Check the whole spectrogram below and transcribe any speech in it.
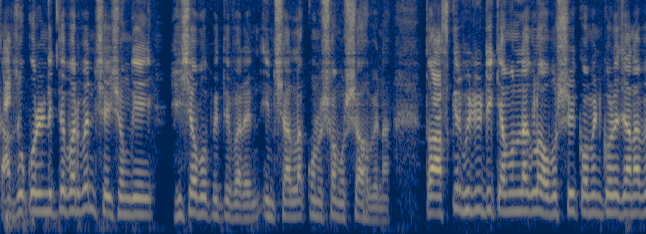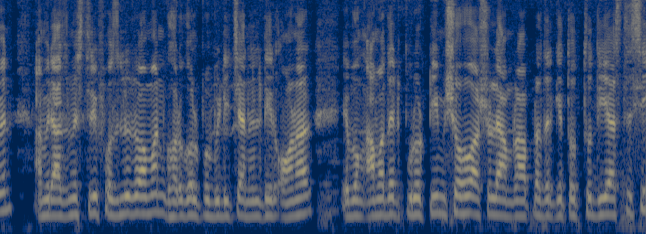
কাজও করে নিতে পারবেন, সেই সঙ্গে হিসাবও পেতে পারেন ইনশাল্লাহ কোনো সমস্যা হবে না। তো আজকের ভিডিওটি কেমন লাগল অবশ্যই কমেন্ট করে জানাবেন। আমি রাজমিস্ত্রি ফজলুর রহমান ঘর গল্প বিডি চ্যানেলটির অনার এবং আমাদের পুরো টিম সহ আসলে আমরা আপনাদেরকে তথ্য দিয়ে আসতেছি।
